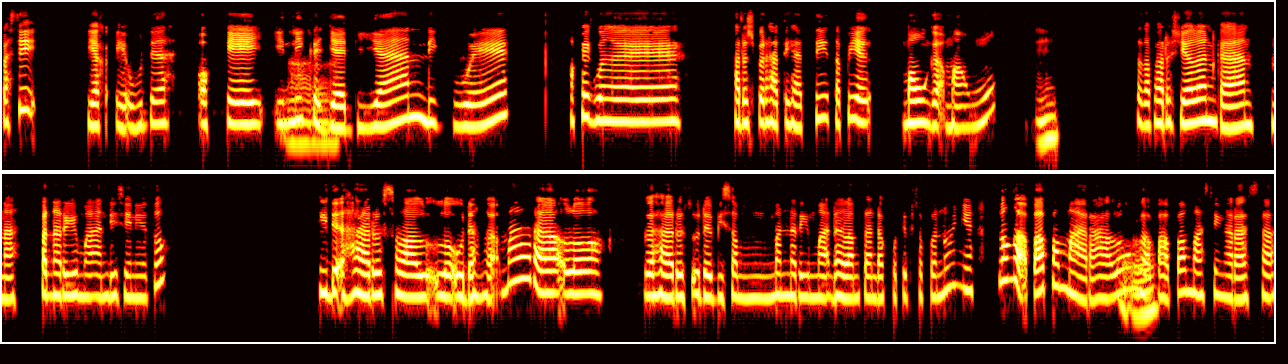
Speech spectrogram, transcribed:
pasti ya ya udah, oke, ini Nah. kejadian di gue, oke gue harus berhati-hati, tapi ya mau nggak mau Mhm. tetap harus jalan kan. Nah, penerimaan di sini tuh tidak harus selalu lo udah nggak marah, lo nggak harus udah bisa menerima dalam tanda kutip "sepenuhnya." Lo nggak apa-apa marah, lo nggak Heeh. apa-apa masih ngerasa,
